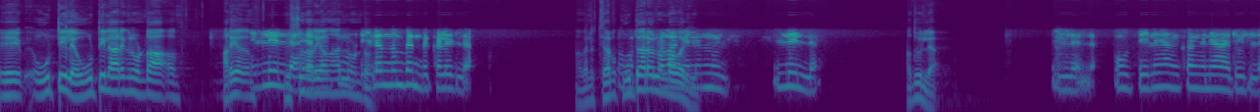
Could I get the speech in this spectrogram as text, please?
ഈ ഊട്ടിയിലെ ഊട്ടിയിൽ ആരെങ്കിലും ഉണ്ടോ? അറിയാം ഇല്ല ഇല്ല. വിഷ്ണു അറിയാവുന്ന ആരെങ്കിലും ഉണ്ടോ? ഊട്ടിയിലൊന്നും ബന്ധുക്കളില്ല. അവർ ചിലപ്പോൾ കൂട്ടുകാരെല്ലാം ഉണ്ടാവുമായിരിക്കും അങ്ങനെയൊന്നും ഇല്ല. ഇല്ല അതുമില്ല. ഇല്ല ഇല്ല. ഊട്ടിയിൽ ഞങ്ങൾക്ക് അങ്ങനെ ആരും ഇല്ല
